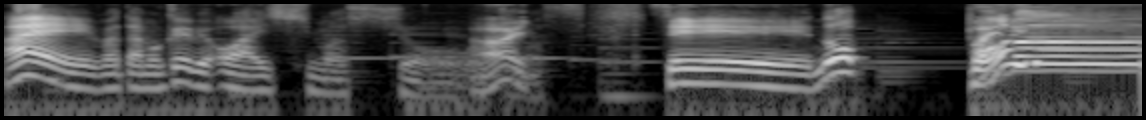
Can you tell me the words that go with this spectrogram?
はい、また木曜日お会いしましょう。はい。せーの、バイババイバーイ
